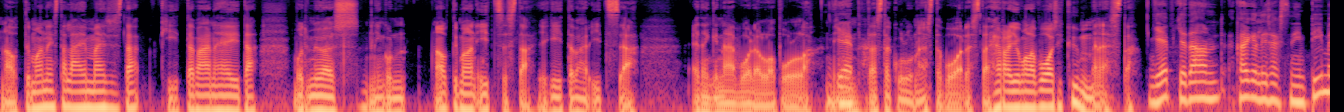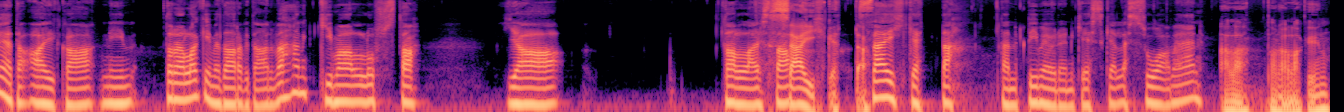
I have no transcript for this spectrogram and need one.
nauttimaan niistä lähimmäisistä, kiittämään heitä, mutta myös niin kuin nauttimaan itsestä ja kiittämään itseä etenkin näin vuoden lopulla niin Jep. tästä kuluneesta vuodesta. Herra Jumala vuosikymmenestä. Jep, ja tämä on kaiken lisäksi niin pimeätä aikaa, niin todellakin me tarvitaan vähän kimallusta ja tällaista Säihkettä. säihkettä tänne pimeyden keskelle Suomeen. Älä, todellakin.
